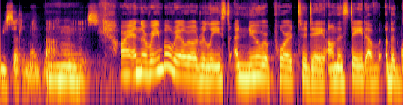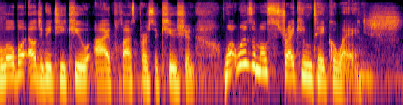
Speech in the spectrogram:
resettlement mm-hmm. pathways. Mm -hmm. All right, and the Rainbow Railroad released a new report today on the state of the global LGBTQI plus persecution. What was the most striking takeaway? Mm -hmm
